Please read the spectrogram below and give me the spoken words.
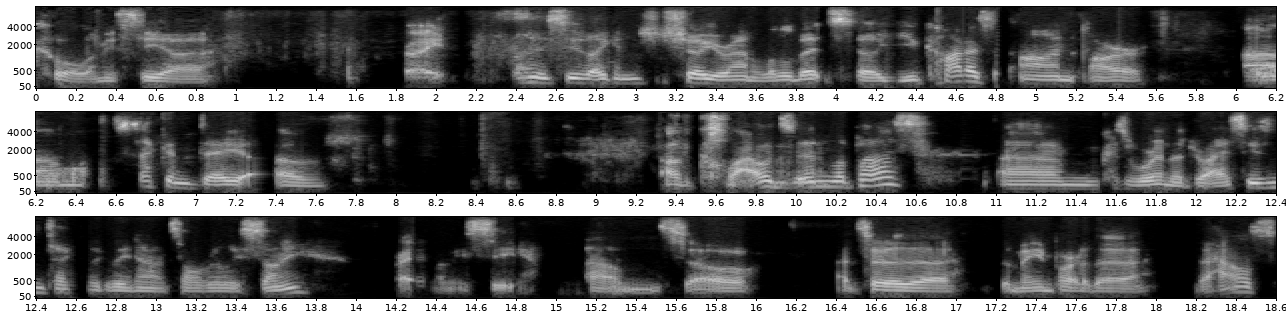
Cool. Let me see. Uh, right. Let me see if I can show you around a little bit. So you caught us on our um, second day of of clouds in La Paz because um, we're in the dry season. Technically now it's all really sunny. Right. Let me see. Um, so that's sort of the the main part of the the house.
